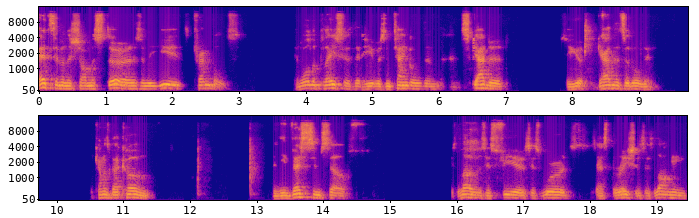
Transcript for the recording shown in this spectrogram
end. Etzem and the Neshama stirs and the Yid trembles in all the places that he was entangled and, and scattered. So he gathers it all in. He comes back home and he invests himself, his loves, his fears, his words, his aspirations, his longing,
